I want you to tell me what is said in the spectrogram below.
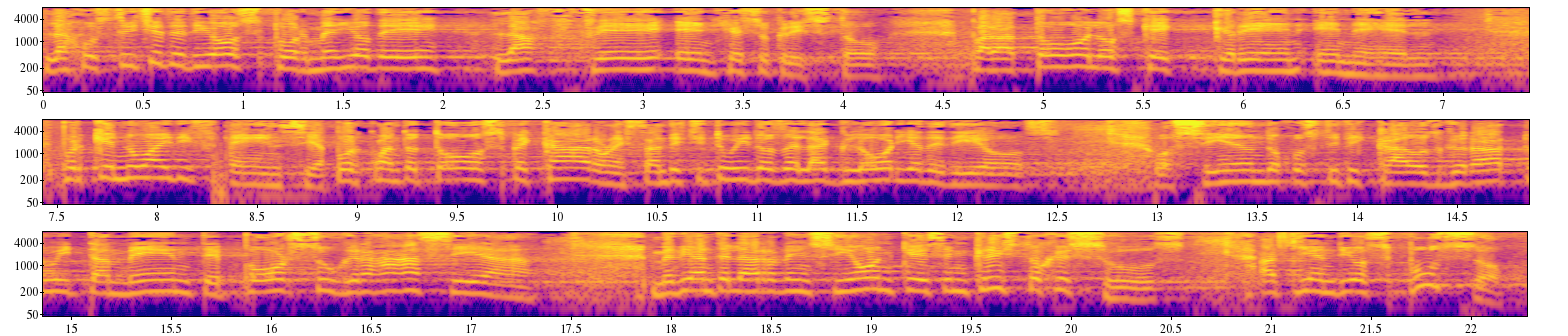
La justicia de Dios por medio de la fe en Jesucristo para todos los que creen en Él porque no hay diferencia, por cuanto todos pecaron, están destituidos de la gloria de Dios, o siendo justificados gratuitamente por su gracia, mediante la redención que es en Cristo Jesús, a quien Dios puso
